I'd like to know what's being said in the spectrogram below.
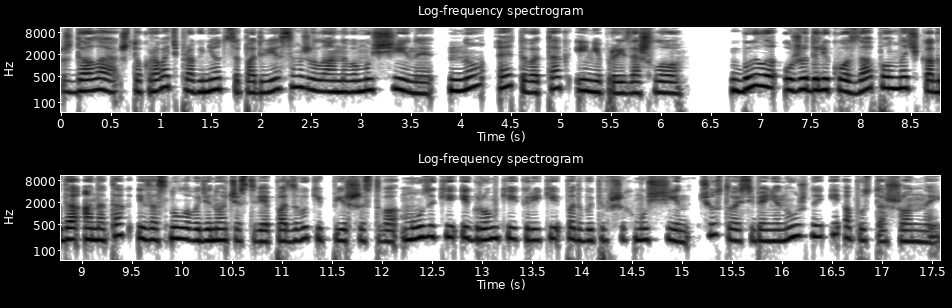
Ждала, что кровать прогнется под весом желанного мужчины, но этого так и не произошло. Было уже далеко за полночь, когда она так и заснула в одиночестве под звуки пиршества, музыки и громкие крики подвыпивших мужчин, чувствуя себя ненужной и опустошенной.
